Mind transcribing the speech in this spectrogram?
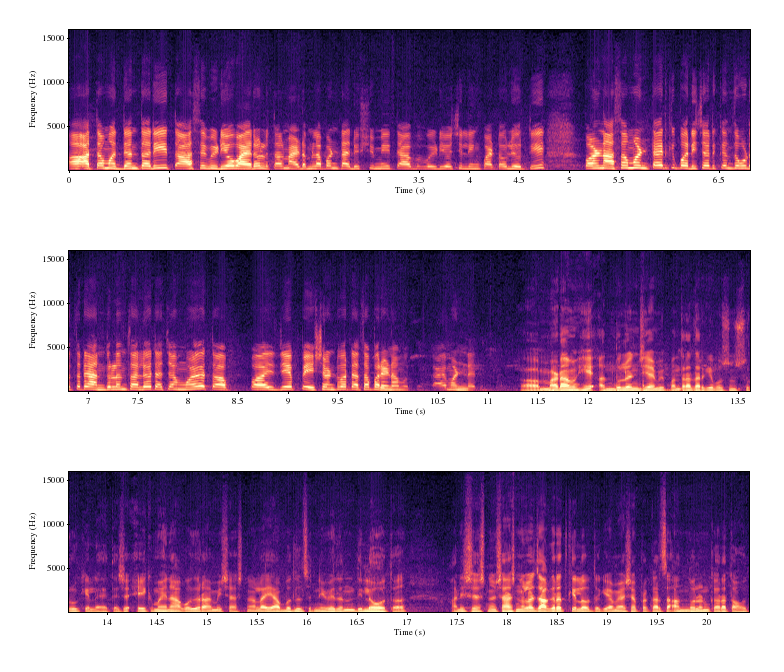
अ, आता मध्यंतरी त- असे व्हिडिओ व्हायरल होतात. मॅडमला पण त्या दिवशी मी त्या व्हिडिओची लिंक पाठवली होती. पण असं म्हणतायत की परिचारिकांचं कुठेतरी आंदोलन चालू आहे. त्याच्यामुळे त- प- जे पेशंटवर त्याचा परिणाम होतो. काय म्हणणं अ, मॅडम हे आंदोलन जे आम्ही पंधरा तारखेपासून सुरू केलं आहे त्याच्या एक महिना अगोदर आम्ही शासनाला याबद्दलचं निवेदन दिलं होतं. आणि शासन शासनाला जागृत केलं होतं की आम्ही अशा प्रकारचं आंदोलन करत आहोत.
